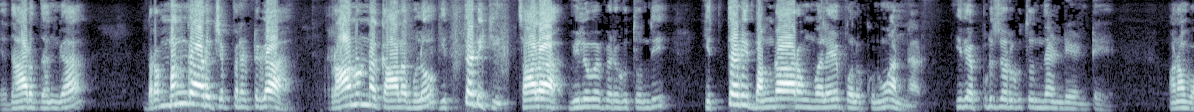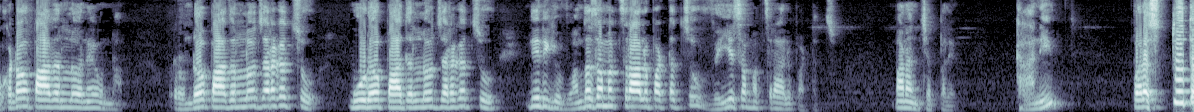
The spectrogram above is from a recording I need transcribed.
యథార్థంగా బ్రహ్మంగారు చెప్పినట్టుగా రానున్న కాలములో ఇత్తడికి చాలా విలువ పెరుగుతుంది. ఇత్తడి బంగారం వలె పలుకును అన్నారు ఇది ఎప్పుడు జరుగుతుందండి అంటే మనం ఒకటో పాదంలోనే ఉన్నాం. రెండో పాదంలో జరగచ్చు మూడో పాదంలో జరగచ్చు దీనికి వంద సంవత్సరాలు పట్టచ్చు వెయ్యి సంవత్సరాలు పట్టచ్చు. మనం చెప్పలేం. కానీ ప్రస్తుత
